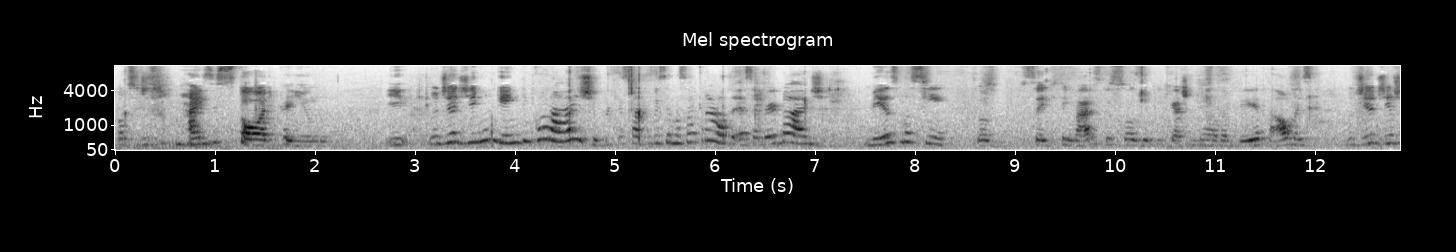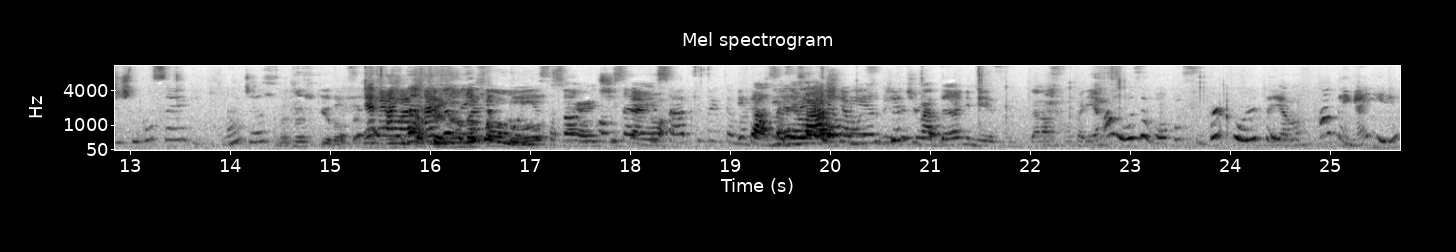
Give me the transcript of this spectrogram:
como se diz, mais histórica ainda. E no dia a dia ninguém tem coragem, porque sabe que vai ser massacrada. Essa é a verdade. Mesmo assim, eu sei que tem várias pessoas aqui que acham que não tem nada a ver e tal, mas no dia a dia a gente não consegue. Não adianta. Mas acho que roupa É, a ainda, ainda tem que evoluir essa Só não parte. consegue porque sabe que vai ter uma Então, mas eu acho é que é muito subjetivo. A Dani mesmo, da nossa companhia, ela usa roupa super curta e ela não tá nem aí.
